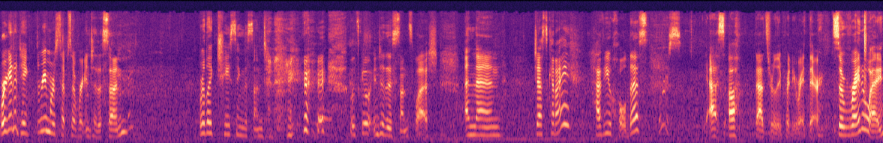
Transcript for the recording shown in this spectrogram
We're gonna take three more steps over into the sun. We're like chasing the sun today. Let's go into this sun splash. And then, Jess, can I have you hold this? Of course. Yes, oh, that's really pretty right there. So right away,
